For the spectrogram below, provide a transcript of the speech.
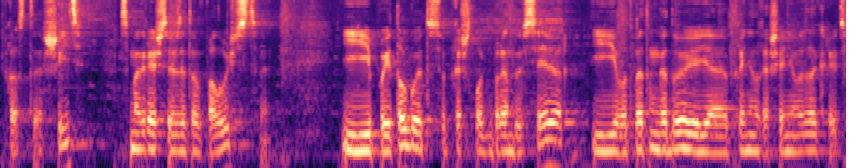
просто шить, смотреть, что из этого получится. И по итогу это все пришло к бренду «Север». И вот в этом году я принял решение его закрыть.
